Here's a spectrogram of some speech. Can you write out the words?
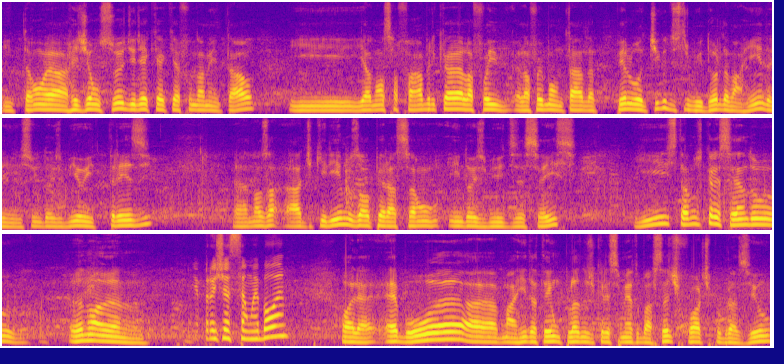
Então a região sul eu diria que é, que é fundamental e, e, a nossa fábrica ela foi, ela foi montada pelo antigo distribuidor da Mahindra, isso em 2013. Uh, nós adquirimos a operação em 2016 e estamos crescendo ano a ano. E a projeção é boa? Olha, é boa, a Mahindra tem um plano de crescimento bastante forte para o Brasil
